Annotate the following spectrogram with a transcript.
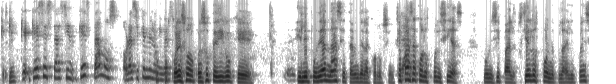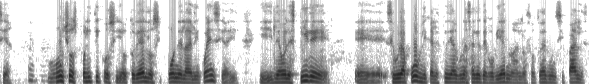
¿Qué, se está haciendo? ¿Qué estamos? Ahora sí que en el universo. Por eso, por eso te digo que y la impunidad nace también de la corrupción. ¿Qué pasa con los policías municipales? Pues, ¿Quién los pone? Pues la delincuencia. Muchos políticos y autoridades los pone la delincuencia y, y les pide eh, seguridad pública, les pide algunas áreas de gobierno a las autoridades municipales.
